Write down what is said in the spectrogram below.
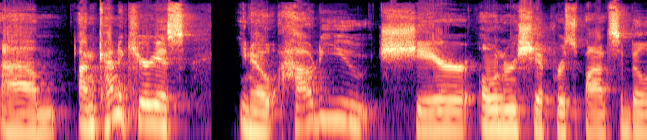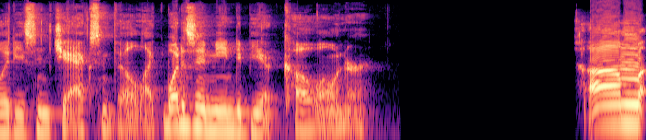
Um, I'm kind of curious, you know, how do you share ownership responsibilities in Jacksonville? Like, what does it mean to be a co-owner? Um,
